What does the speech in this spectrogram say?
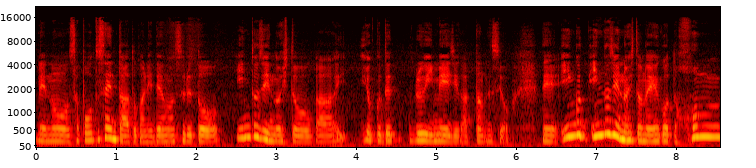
でのサポートセンターとかに電話するとインド人の人がよく出るイメージがあったんですよ。でインド人の人の英語って本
